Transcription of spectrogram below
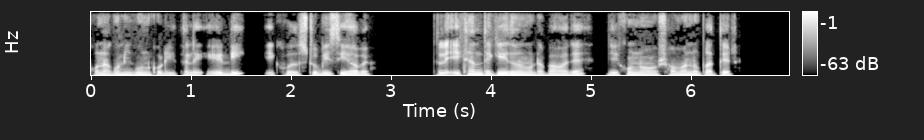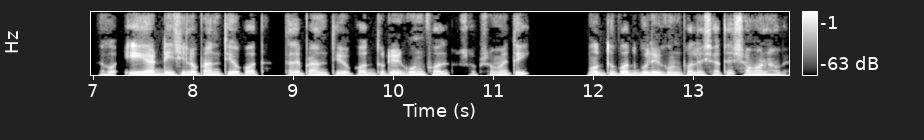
কোনাকুনি গুণ করি, তাহলে A D equals to BC হবে। তাহলে এখান থেকেই ধর্মটা পাওয়া যায় যে কোনো সমানুপাতের, দেখো এ আর ডি ছিল প্রান্তীয় পদ তাহলে প্রান্তীয় পদ দুটির গুণফল সবসময়তেই মধ্যপদগুলির গুণফলের সাথে সমান হবে।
